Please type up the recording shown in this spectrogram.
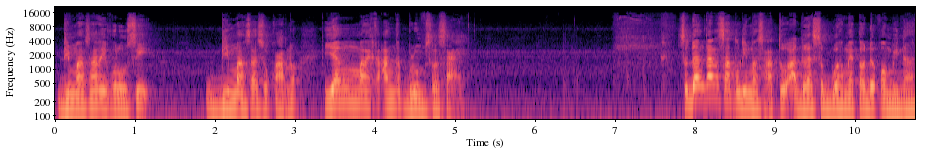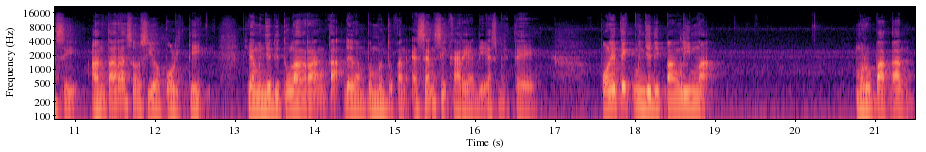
di masa revolusi di masa Soekarno yang mereka anggap belum selesai. Sedangkan 151 adalah sebuah metode kombinasi antara sosiopolitik yang menjadi tulang rangka dalam pembentukan esensi karya di SBT. Politik menjadi panglima merupakan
